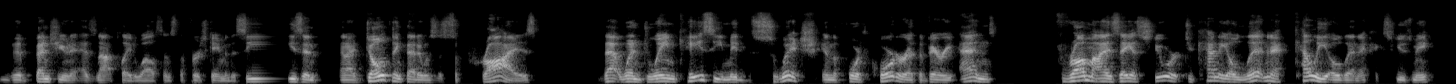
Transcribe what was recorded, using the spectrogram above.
the bench unit has not played well since the first game of the season, and I don't think that it was a surprise that when Dwane Casey made the switch in the fourth quarter at the very end from Isaiah Stewart to Kenny Olynyk, Kelly Olynyk, excuse me,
